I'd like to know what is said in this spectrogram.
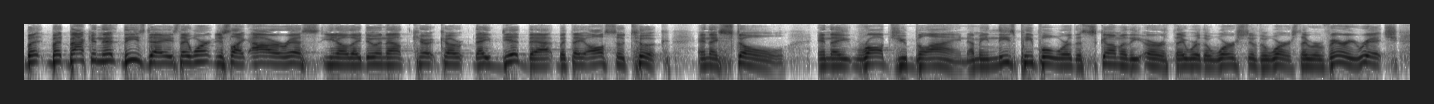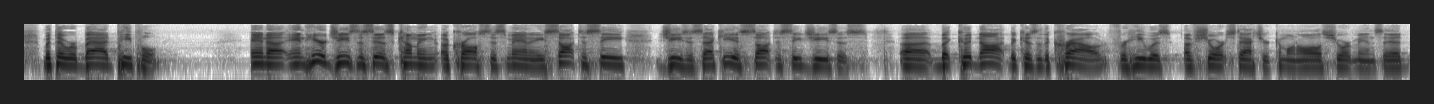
But but back in the, these days, they weren't just like IRS. You know, they doing that. They did that, but they also took and they stole and they robbed you blind. I mean, these people were the scum of the earth. They were the worst of the worst. They were very rich, but they were bad people. And, uh, and here Jesus is coming across this man, and he sought to see Jesus. Zacchaeus sought to see Jesus, uh, but could not because of the crowd, for he was of short stature. Come on, all short men said.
